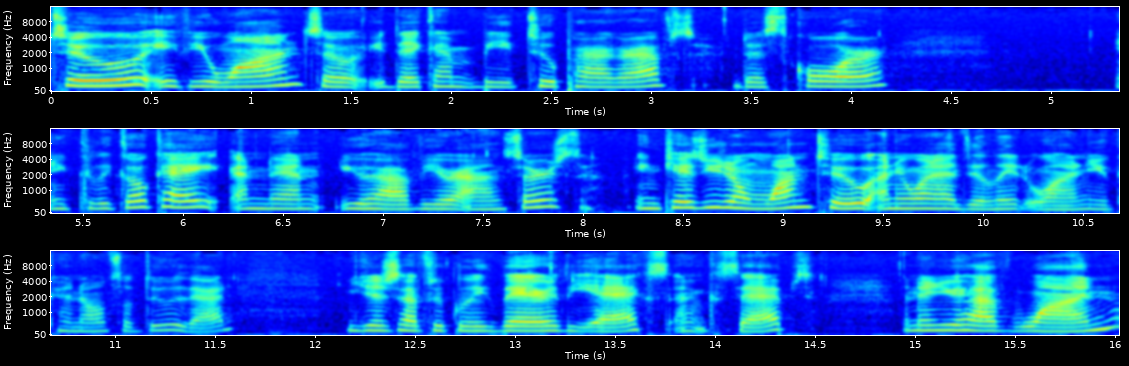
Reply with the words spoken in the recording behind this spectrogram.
two if you want, so they can be two paragraphs. The score you click OK and then you have your answers. In case you don't want to and you want to delete one, you can also do that. You just have to click there, the X, and accept. And then you have one.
